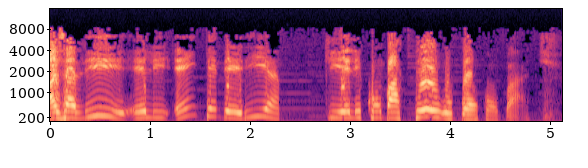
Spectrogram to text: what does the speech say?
Mas ali ele entenderia que ele combateu o bom combate.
